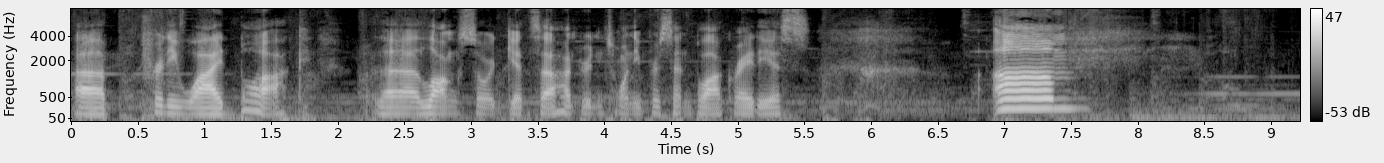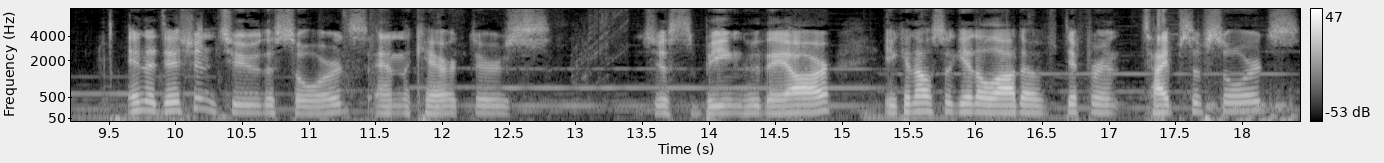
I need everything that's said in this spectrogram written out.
a pretty wide block. The longsword gets 120% block radius. Um, in addition to the swords and the characters just being who they are, you can also get a lot of different types of swords.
